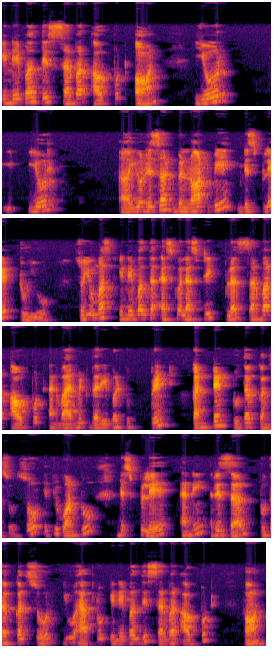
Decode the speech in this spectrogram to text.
enable this server output on your your uh, your result will not be displayed to you. So you must enable the SQL*Plus server output environment variable to print content to the console. So if you want to display any result to the console you have to enable this server output on.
